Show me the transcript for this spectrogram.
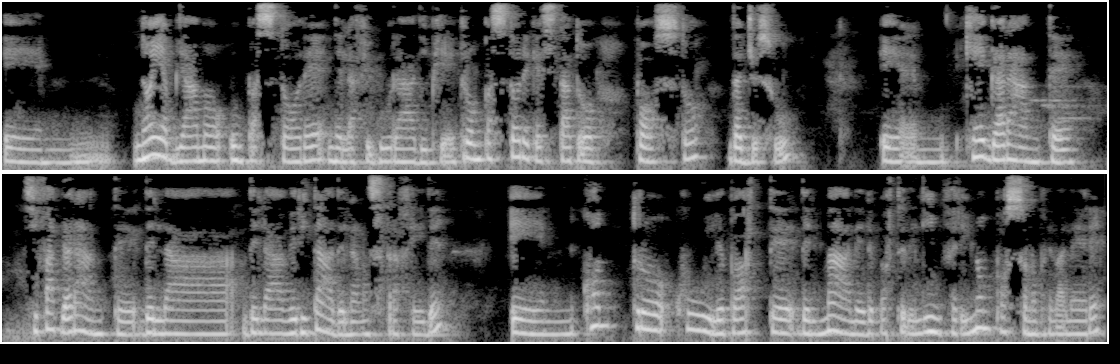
E, mm, noi abbiamo un pastore nella figura di Pietro, un pastore che è stato posto da Gesù e mm, che è garante, si fa garante della, della verità della nostra fede e mm, contro cui le porte del male, le porte degli inferi non possono prevalere,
